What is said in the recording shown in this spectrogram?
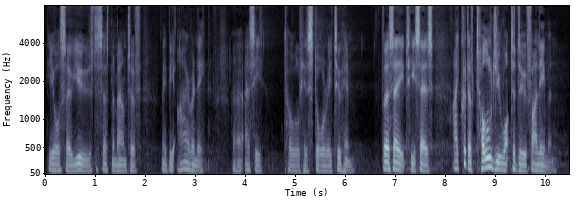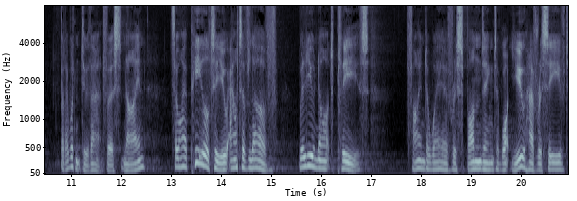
He also used a certain amount of maybe irony uh, as he told his story to him. Verse 8, he says, I could have told you what to do, Philemon, but I wouldn't do that. Verse 9, so I appeal to you out of love. Will you not, please, find a way of responding to what you have received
